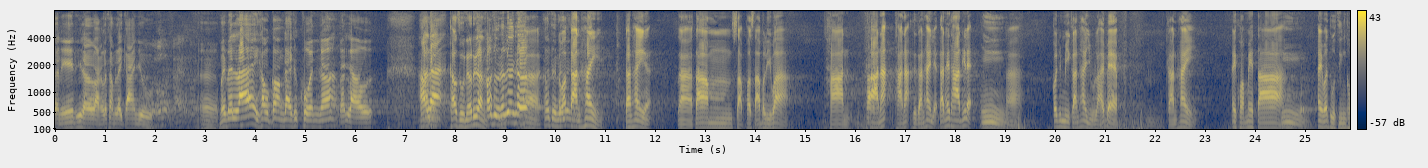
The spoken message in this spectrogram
ตอนนี้ที่เราหลังเราทำรายการอยู่เออไม่เป็นไรเข้ากล้องได้ทุกคนเนาะวัดเรา เอาละเข้าสู่เนื้อเรื่องเข้าสู่เนื้อเรื่องเถอะาเข้าสู่เนื้แต่อว่าเรื่องการให้การให้อะอ่าตามศัพท์ภาษาบาลีว่า ทานทานะทานะคือการให้แหละการให้ทานนี่แหละ อืมอ่าก็จะมีการให้อยู่หลายแบบอืมการให้ให้ความเมตตาอืมให้วัตถุสิ่งข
